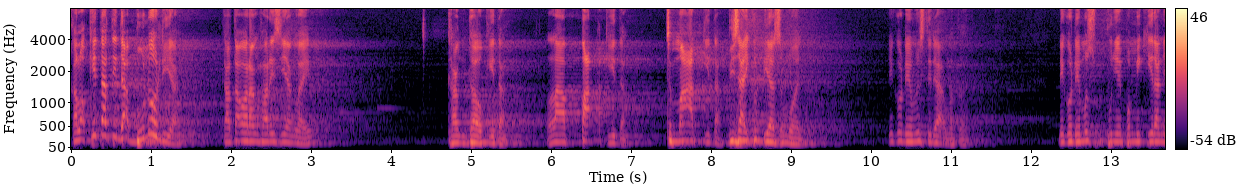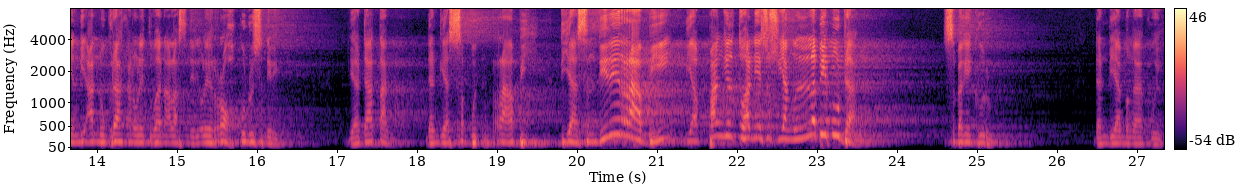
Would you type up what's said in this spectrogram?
Kalau kita tidak bunuh dia, kata orang Farisi yang lain, gangdau kita, lapak kita, jemaat kita, bisa ikut dia semuanya. Nikodemus tidak, Tuhan. Nikodemus punya pemikiran yang dianugerahkan oleh Tuhan Allah sendiri, oleh Roh Kudus sendiri. Dia datang dan dia sebut rabi. Dia sendiri rabi, dia panggil Tuhan Yesus yang lebih muda sebagai guru. Dan dia mengakui,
